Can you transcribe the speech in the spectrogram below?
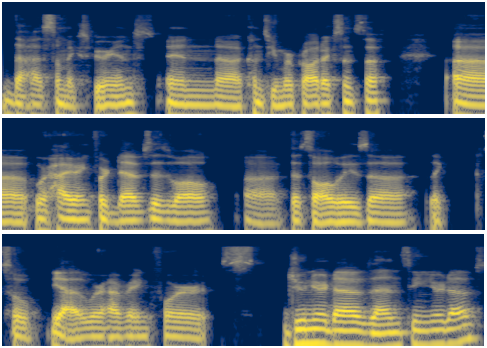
that has some experience in uh, consumer products and stuff. Uh we're hiring for devs as well. Uh that's always uh like so yeah we're hiring for junior devs and senior devs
